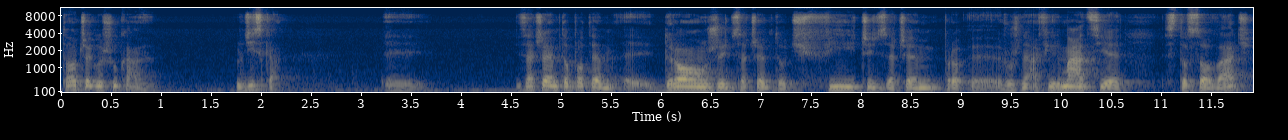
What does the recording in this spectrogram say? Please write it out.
To czego szukałem. Ludziska. y, Zacząłem to potem e, drążyć, zacząłem to ćwiczyć, zacząłem e, różne afirmacje stosować,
